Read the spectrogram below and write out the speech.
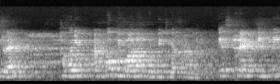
student. How are you? I hope you all are good with your family. Dear student, in previous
